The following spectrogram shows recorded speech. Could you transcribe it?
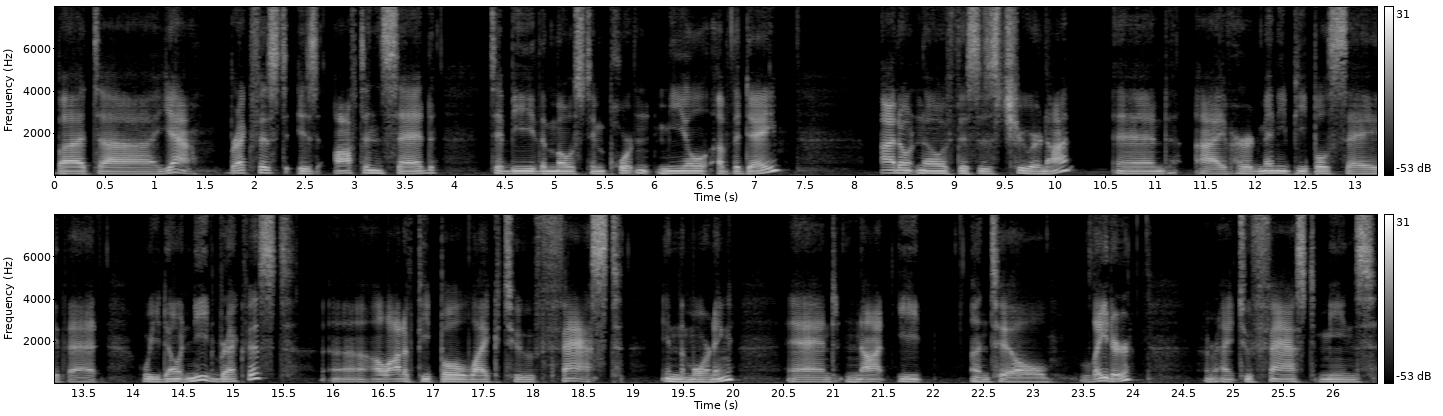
But uh, yeah, breakfast is often said to be the most important meal of the day. I don't know if this is true or not, and I've heard many people say that we don't need breakfast. Uh, a lot of people like to fast in the morning and not eat until later. All right, to fast means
